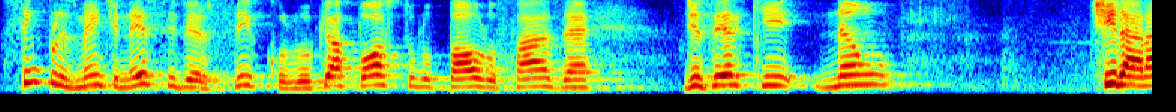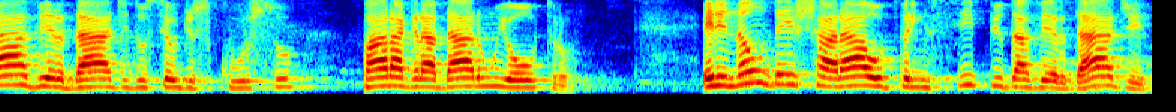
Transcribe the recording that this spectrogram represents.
Simplesmente nesse versículo, o que o apóstolo Paulo faz é dizer que não tirará a verdade do seu discurso para agradar um e outro. Ele não deixará o princípio da verdade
